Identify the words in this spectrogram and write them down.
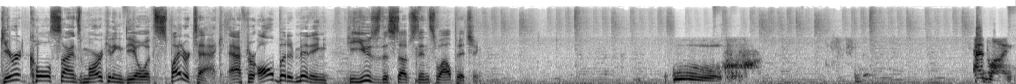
Gerrit Cole signs marketing deal with Spider Tack after all but admitting he uses the substance while pitching. Ooh. Headline.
